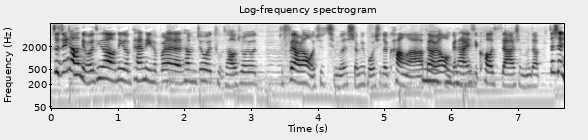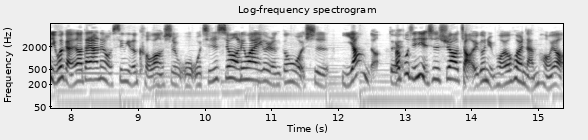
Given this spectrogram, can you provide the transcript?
就经常你会听到那个 Penny 和 Bernard 他们就会吐槽说，又非要让我去什么神秘博士的抗啊，非要让我跟他一起 cos 啊什么的。但是你会感觉到大家那种心里的渴望是，我我其实希望另外一个人跟我是一样的，而不仅仅是需要找一个女朋友或者男朋友。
